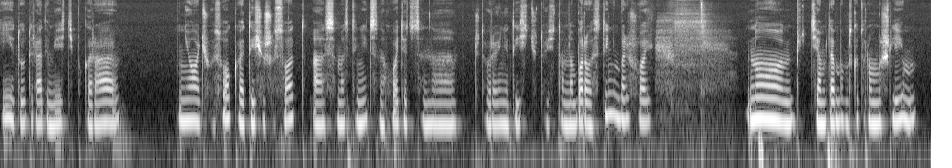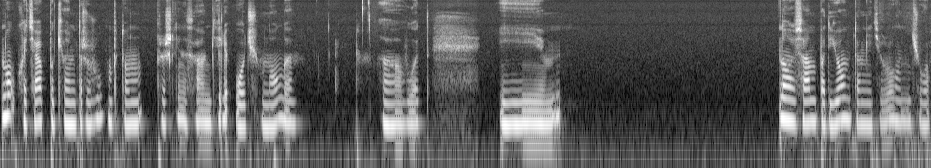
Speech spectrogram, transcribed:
и тут рядом есть типа гора не очень высокая, 1600, а сама станица находится на что-то в районе 1000, то есть там набор высоты небольшой. Но тем темпом, с которым мы шли, ну, хотя по километражу мы потом прошли на самом деле очень много. А, вот. И но сам подъем там не тяжелый, ничего.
